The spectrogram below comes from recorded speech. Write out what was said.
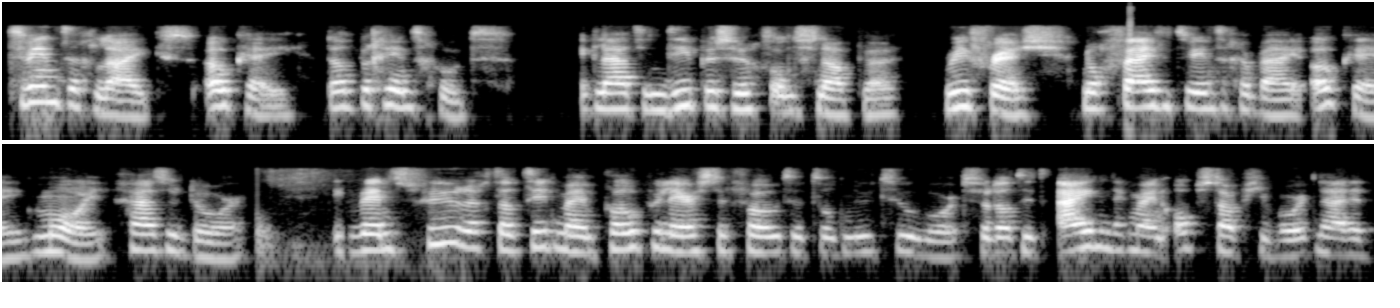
20 likes. Oké, dat begint goed. Ik laat een diepe zucht ontsnappen. Refresh. Nog 25 erbij. Oké, mooi. Ga zo door. Ik wens vurig dat dit mijn populairste foto tot nu toe wordt. Zodat dit eindelijk mijn opstapje wordt naar de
